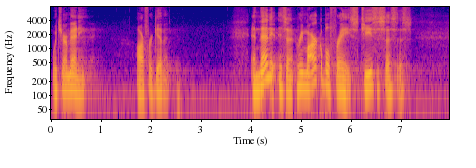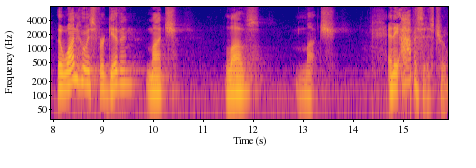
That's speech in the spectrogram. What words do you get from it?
which are many, are forgiven. And then it's a remarkable phrase. Jesus says this The one who is forgiven much loves much. And the opposite is true.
